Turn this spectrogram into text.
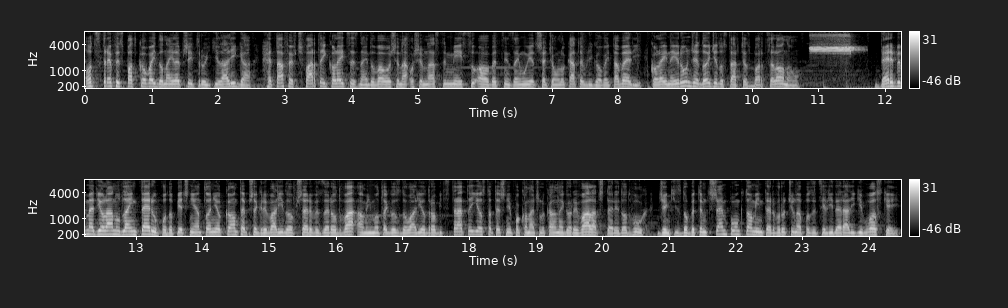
Od strefy spadkowej do najlepszej trójki La Liga. Hetafe w czwartej kolejce znajdowało się na 18 miejscu, a obecnie zajmuje trzecią lokatę w ligowej tabeli. W kolejnej rundzie dojdzie do starcia z Barceloną. Derby Mediolanu dla Interu. Podopieczni Antonio Conte przegrywali do przerwy 0-2, a mimo tego zdołali odrobić straty i ostatecznie pokonać lokalnego rywala 4-2. Dzięki zdobytym trzem punktom Inter wrócił na pozycję lidera Ligi Włoskiej.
